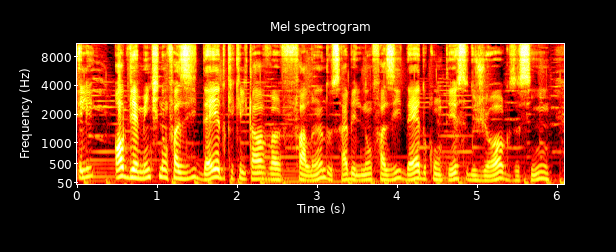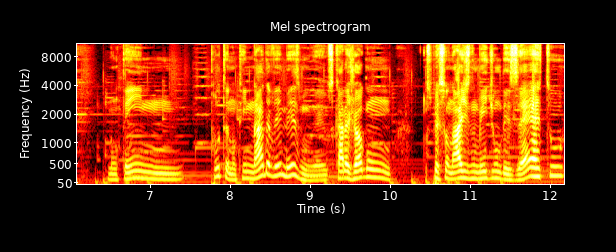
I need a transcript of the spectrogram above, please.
Ele, obviamente, não fazia ideia do que, que ele tava falando, sabe? Ele não fazia ideia do contexto dos jogos, assim. Não tem. Puta, não tem nada a ver mesmo. né? Os caras jogam os personagens no meio de um deserto.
